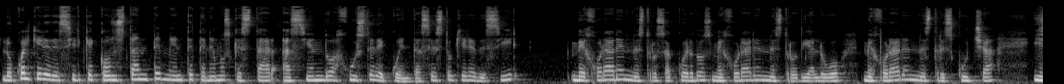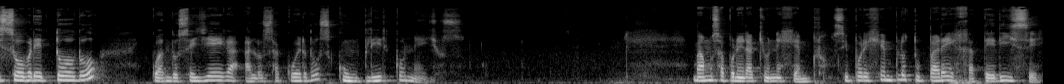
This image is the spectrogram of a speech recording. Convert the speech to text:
Lo cual quiere decir que constantemente tenemos que estar haciendo ajuste de cuentas. Esto quiere decir mejorar en nuestros acuerdos, mejorar en nuestro diálogo, mejorar en nuestra escucha y sobre todo cuando se llega a los acuerdos, cumplir con ellos. Vamos a poner aquí un ejemplo. Si por ejemplo tu pareja te dice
